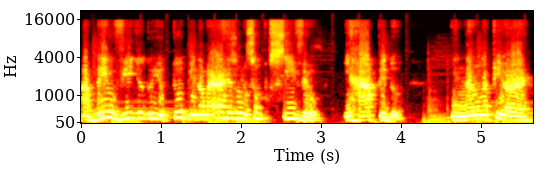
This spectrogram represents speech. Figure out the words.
abrir o vídeo do YouTube na maior resolução possível e rápido, e não na pior.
